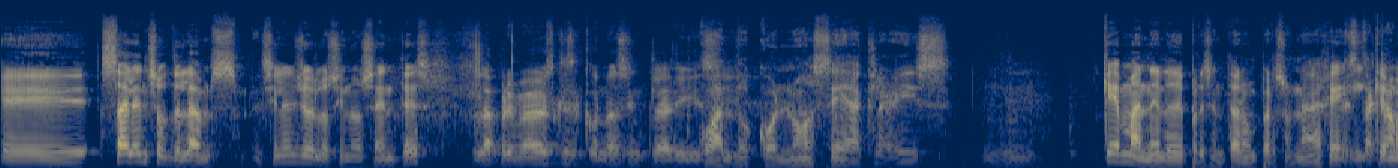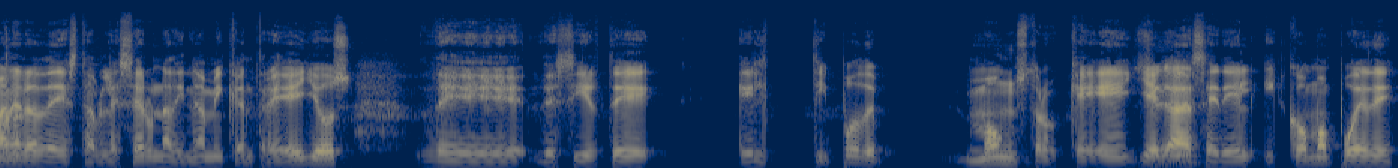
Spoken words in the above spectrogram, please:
Eh, Silence of the Lambs, El silencio de los inocentes, La primera vez que se conocen Clarice. cuando conoce a Clarice. Qué manera de presentar un personaje y qué manera de establecer una dinámica entre ellos, de decirte el tipo de monstruo que llega Sí. a ser él y cómo puede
